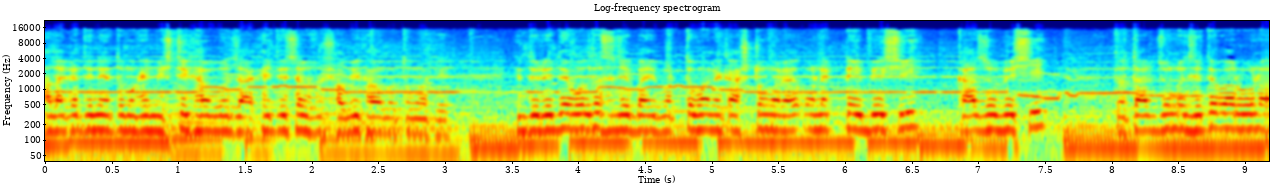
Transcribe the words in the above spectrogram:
হালাকাতে নিয়ে তোমাকে মিষ্টি খাওয়াবো, যা খাইতে চাও সবই খাওয়াবো তোমাকে। কিন্তু হৃদয় বলতেছে যে, ভাই, বর্তমানে কাস্টমার অনেকটাই বেশি, কাজও বেশি তো তার জন্য যেতে পারব না,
